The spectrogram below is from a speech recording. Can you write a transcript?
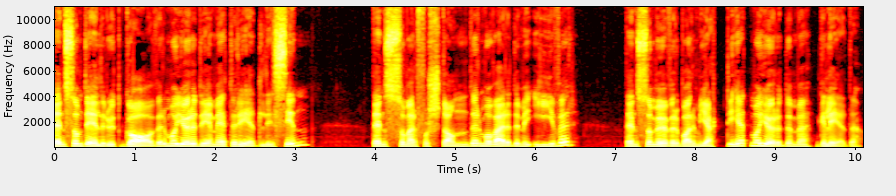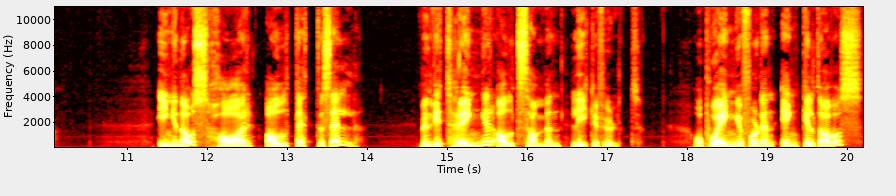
Den som deler ut gaver, må gjøre det med et redelig sinn. Den som er forstander, må være det med iver. Den som øver barmhjertighet, må gjøre det med glede. Ingen av oss har alt dette selv, men vi trenger alt sammen like fullt. Og poenget for den enkelte av oss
